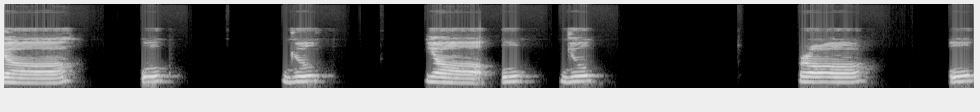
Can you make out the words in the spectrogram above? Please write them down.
ยออุกยุกยออุกยุก รออุก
